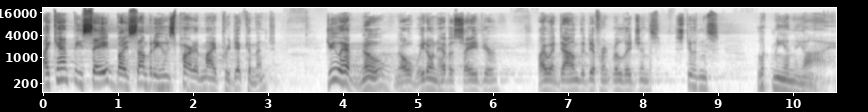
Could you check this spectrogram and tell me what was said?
I can't be saved by somebody who's part of my predicament. Do you have? No, no, we don't have a Savior. I went down the different religions. Students, look me in the eye.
